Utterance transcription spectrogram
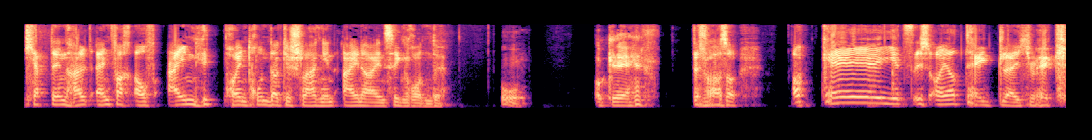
Ich habe den halt einfach auf einen Hitpoint runtergeschlagen in einer einzigen Runde. oh. Okay. Das war so, okay, jetzt ist euer Tank gleich weg.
